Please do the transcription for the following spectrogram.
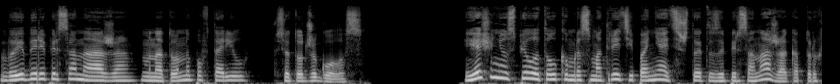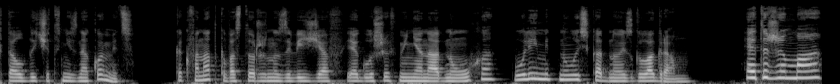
«Выбери персонажа», — монотонно повторил все тот же голос. Я еще не успела толком рассмотреть и понять, что это за персонажи, о которых толдычит незнакомец. Как фанатка, восторженно завизжав и оглушив меня на одно ухо, пулей метнулась к одной из голограмм. «Это же Ма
